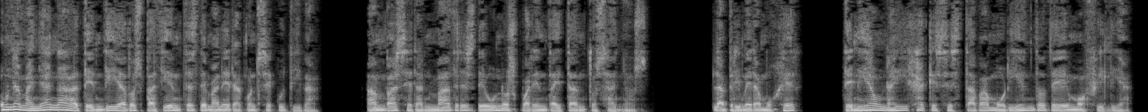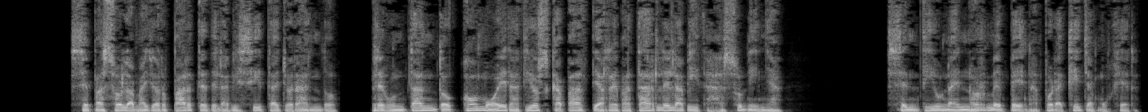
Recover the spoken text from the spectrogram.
Una mañana atendí a dos pacientes de manera consecutiva. Ambas eran madres de unos cuarenta y tantos años. La primera mujer tenía una hija que se estaba muriendo de hemofilia. Se pasó la mayor parte de la visita llorando, preguntando cómo era Dios capaz de arrebatarle la vida a su niña. Sentí una enorme pena por aquella mujer.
